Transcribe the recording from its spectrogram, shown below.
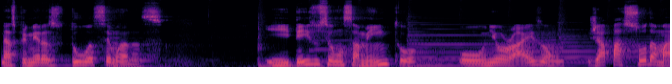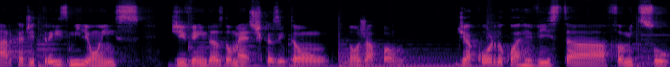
nas primeiras duas semanas. E desde o seu lançamento, o New Horizon já passou da marca de 3 milhões de vendas domésticas, então no Japão. De acordo com a revista Famitsu,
